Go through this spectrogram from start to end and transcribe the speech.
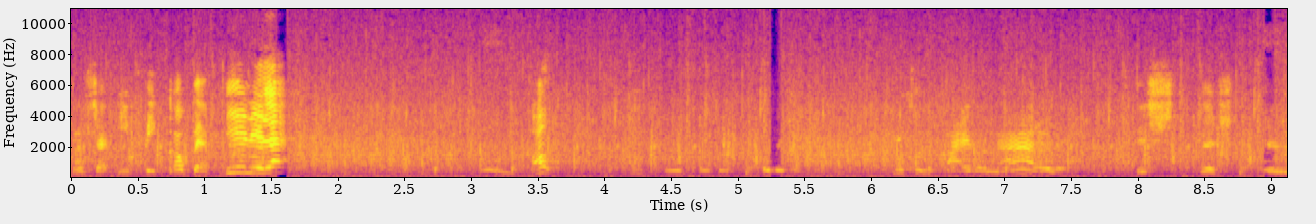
มันจะอีปิกก็แบบนี้นี่แหละเอาเอาเอาเอาเอาเอาไปก่อนมีคนตายต่อหน้าเราเลยเดชเดชเดช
